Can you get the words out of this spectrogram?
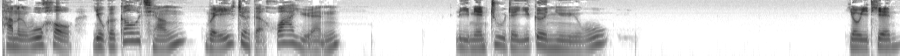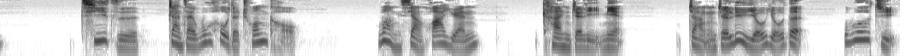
他们屋后有个高墙围着的花园。里面住着一个女巫。有一天，妻子站在屋后的窗口，望向花园，看着里面长着绿油油的莴苣，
